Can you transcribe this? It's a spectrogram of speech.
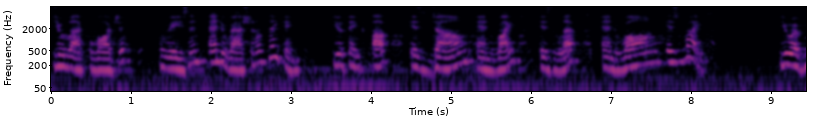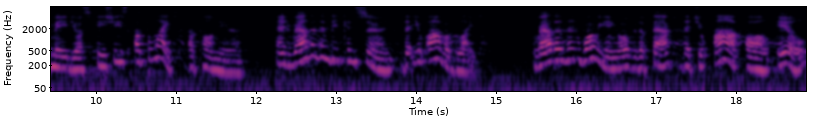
You lack logic, reason, and rational thinking. You think up is down and right is left and wrong is right. You have made your species a blight upon the earth, and rather than be concerned that you are a blight, rather than worrying over the fact that you are all ill,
